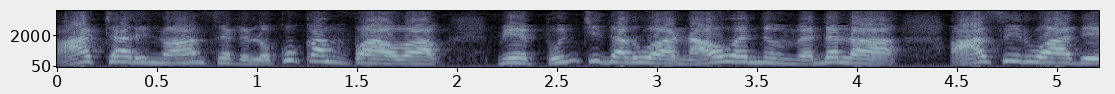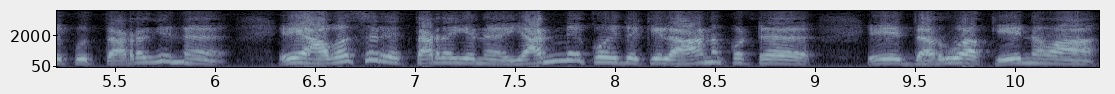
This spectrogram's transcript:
ආචාර්යින් වහන්සේට ලොකු කම්පාවක්. මේ පුංචි දරුවා නවවැඳුම් වැඳලා ආශිර්වාදයකුත් අරගෙන ඒ අවසරෙත් අරගෙන යන්නේ කොයිද කියලා අහනකොට ඒ දරුවා කියනවා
